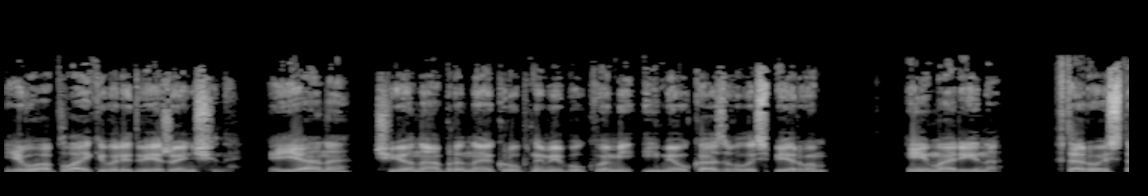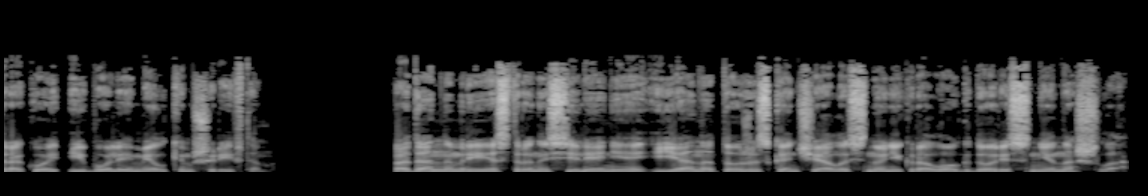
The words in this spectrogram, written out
Его оплакивали две женщины. Яна, чье набранное крупными буквами имя указывалось первым, и Марина, второй строкой и более мелким шрифтом. По данным реестра населения, Яна тоже скончалась, но некролог Дорис не нашла.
